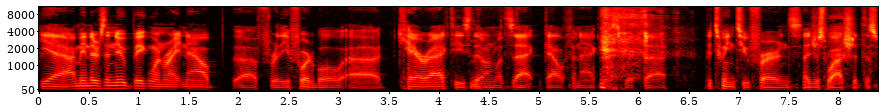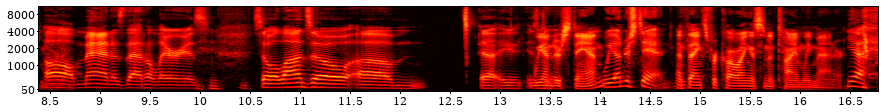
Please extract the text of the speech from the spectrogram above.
Yeah, I mean, there's a new big one right now uh, for the Affordable uh, Care Act. He's the one with Zach Galifianakis with uh, Between Two Ferns. I just watched it this morning. Oh, man, is that hilarious. so, Alonzo. Um, uh, is we doing- understand, We understand. and thanks for calling us in a timely manner. Yeah.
